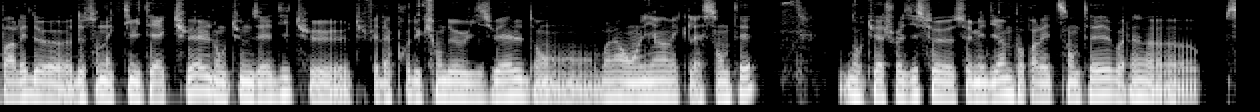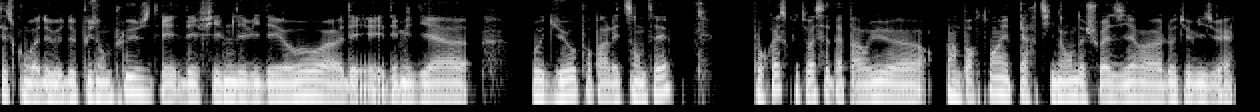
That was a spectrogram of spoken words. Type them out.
Parler de, de, ton activité actuelle, donc tu nous as dit tu, tu fais de la production audiovisuelle dans voilà en lien avec la santé. Donc tu as choisi ce, ce médium pour parler de santé. Voilà, euh, c'est ce qu'on voit de, de, plus en plus des, des films, des vidéos, euh, des, des, médias audio pour parler de santé. Pourquoi est-ce que toi ça t'a paru euh, important et pertinent de choisir l'audiovisuel?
